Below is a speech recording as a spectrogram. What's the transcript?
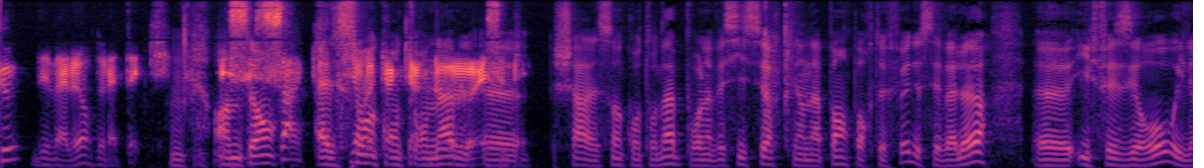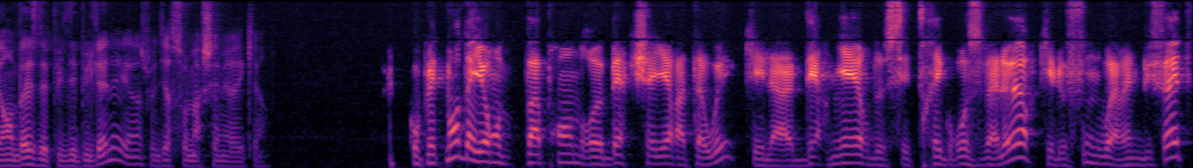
que des valeurs de la tech. Mmh. En même temps, elles sont incontournables. Euh, Charles, elles sont incontournables pour l'investisseur qui n'en a pas en portefeuille de ces valeurs. Euh, il fait zéro, il est en baisse depuis le début de l'année, hein, je veux dire, sur le marché américain. Complètement. D'ailleurs, on va prendre Berkshire Hathaway, qui est la dernière de ces très grosses valeurs, qui est le fonds de Warren Buffett.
